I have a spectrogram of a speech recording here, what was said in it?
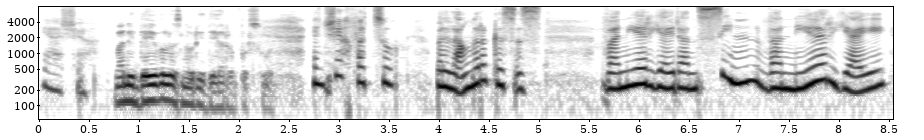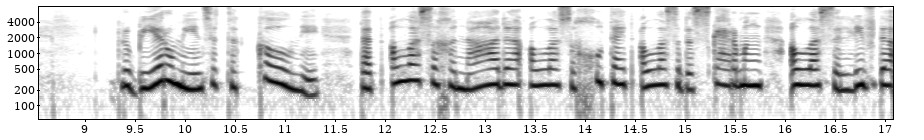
Ja, Sheikh. want die duiwel is nou die derde persoon. En Sheikh, wat so belangrik is is wanneer jy dan sien wanneer jy probeer om mense te kil nie dat Allah se genade, Allah se goedheid, Allah se beskerming, Allah se liefde,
